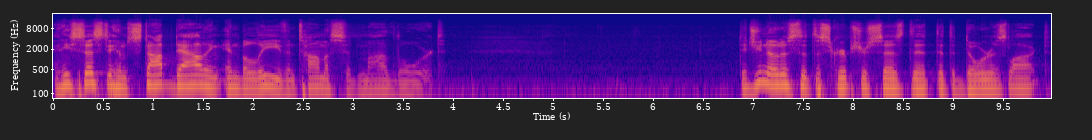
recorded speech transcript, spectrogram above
And he says to him, Stop doubting and believe. And Thomas said, My Lord. Did you notice that the scripture says that, that the door is locked?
